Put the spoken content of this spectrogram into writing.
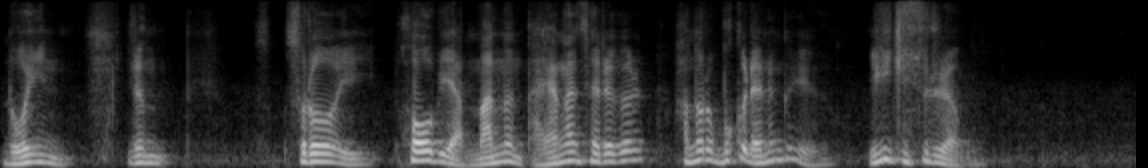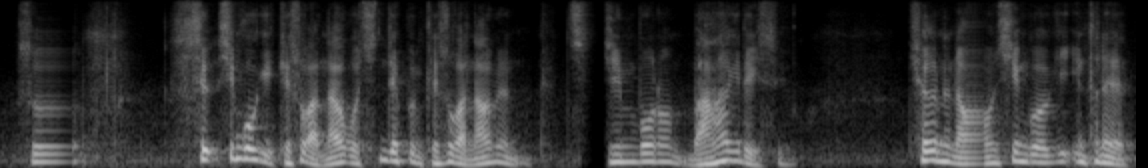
노인, 이런 서로 호흡이 안 맞는 다양한 세력을 하나로 묶어내는 거예요. 이게 기술이라고. 그래서 신곡이 계속 안 나오고 신제품 계속 안 나오면 진보는 망하게 돼 있어요. 최근에 나온 신곡이 인터넷,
